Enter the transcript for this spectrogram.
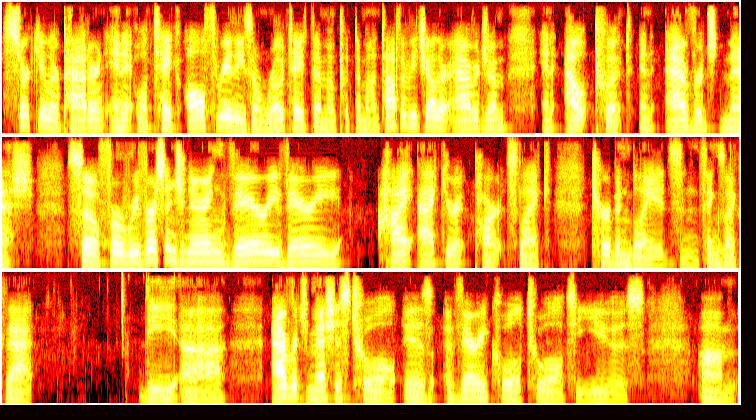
circular pattern and it will take all three of these and rotate them and put them on top of each other, average them, and output an averaged mesh. So for reverse engineering, very, very high accurate parts like turbine blades and things like that, the uh, average meshes tool is a very cool tool to use. Um,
